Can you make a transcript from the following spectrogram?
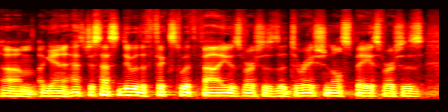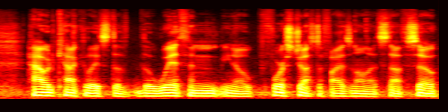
Um, again, it has just has to do with the fixed width values versus the durational space versus how it calculates the, the width and you know force justifies and all that stuff. So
